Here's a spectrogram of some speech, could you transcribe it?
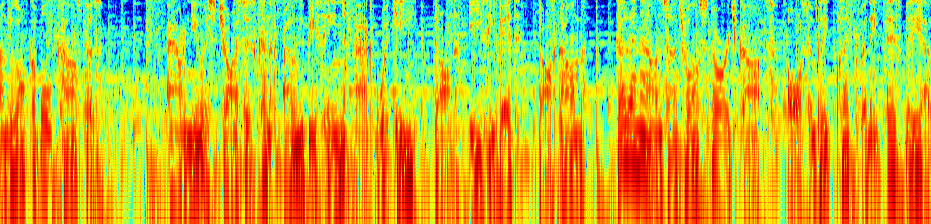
and lockable casters. Our newest choices can only be seen at wiki.ezvid.com. Go there now and search for storage carts, or simply click beneath this video.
